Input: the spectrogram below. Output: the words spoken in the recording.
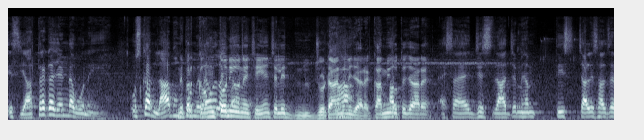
इस यात्रा का एजेंडा वो नहीं है। उसका लाभ हमको पर कम तो नहीं होने चाहिए चलिए जुटाने नहीं जा रहा है कम ही होते जा रहे हैं। ऐसा है जिस राज्य में हम तीस चालीस साल से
